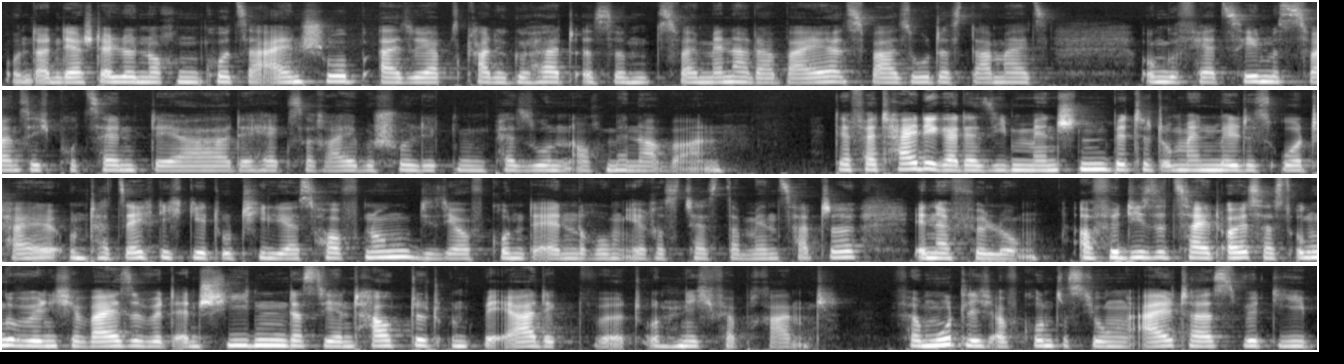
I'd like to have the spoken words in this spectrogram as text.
Und an der Stelle noch ein kurzer Einschub. Also ihr habt es gerade gehört, es sind zwei Männer dabei. Es war so, dass damals ungefähr 10 bis 20 Prozent der, der Hexerei beschuldigten Personen auch Männer waren. Der Verteidiger der sieben Menschen bittet um ein mildes Urteil und tatsächlich geht Ottilias Hoffnung, die sie aufgrund der Änderung ihres Testaments hatte, in Erfüllung. Auch für diese Zeit äußerst ungewöhnliche Weise wird entschieden, dass sie enthauptet und beerdigt wird und nicht verbrannt. Vermutlich aufgrund des jungen Alters wird die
